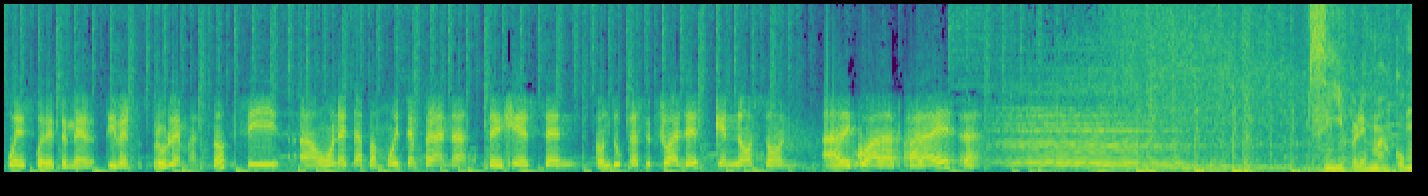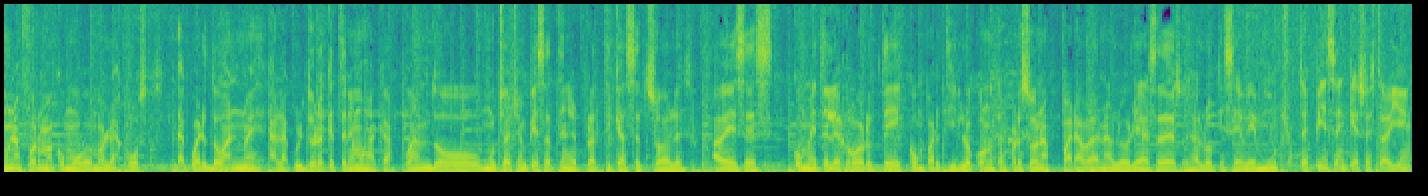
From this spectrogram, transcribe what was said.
pues puede tener diversos problemas, ¿no? Si a una etapa muy temprana se ejercen conductas sexuales que no son adecuadas para estas. Sí, pero es más como una forma como vemos las cosas. De acuerdo a, la cultura que tenemos acá, cuando un muchacho empieza a tener prácticas sexuales, a veces comete el error de compartirlo con otras personas para vanagloriarse de eso. Es algo que se ve mucho. Ustedes piensan que eso está bien.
